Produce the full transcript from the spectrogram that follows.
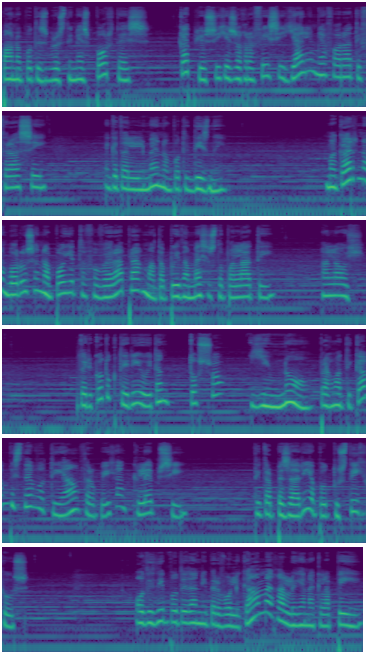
Πάνω από τις μπροστινές πόρτες κάποιος είχε ζωγραφίσει για άλλη μια φορά τη φράση «εγκαταλειμμένο από την Disney». Μακάρι να μπορούσα να πω για τα φοβερά πράγματα που είδα μέσα στο παλάτι, αλλά όχι. Το εταιρικό του κτηρίου ήταν τόσο γυμνό, πραγματικά πιστεύω ότι οι άνθρωποι είχαν κλέψει τη τραπεζαρία από τους τοίχους οτιδήποτε ήταν υπερβολικά μεγάλο για να κλαπεί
